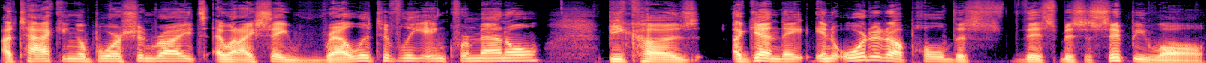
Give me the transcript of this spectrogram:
attacking abortion rights. And when I say relatively incremental, because again, they in order to uphold this this Mississippi law,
